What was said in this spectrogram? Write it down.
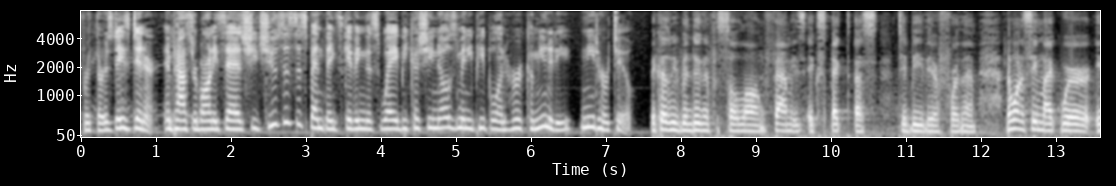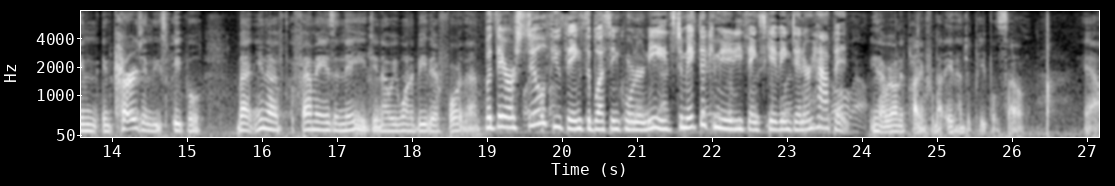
for Thursday's dinner. And Pastor Bonnie says she chooses to spend Thanksgiving this way because she knows many people in her community need her to. Because we've been doing it for so long, families expect us to be there for them. I don't want to seem like we're in, encouraging these people but, you know, if the family is in need, you know, we want to be there for them. But there are still a few things the Blessing Corner needs to make the community Thanksgiving dinner happen. You know, we're only planning for about 800 people, so, yeah.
